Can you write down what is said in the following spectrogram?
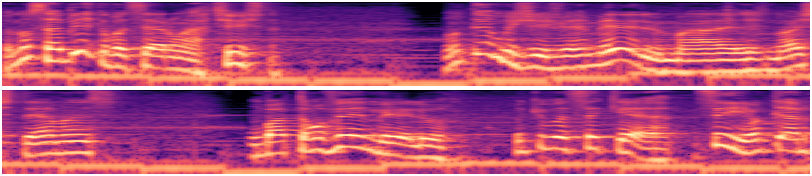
Eu não sabia que você era um artista. Não temos giz vermelho, mas nós temos um batom vermelho. O que você quer? Sim, eu quero.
